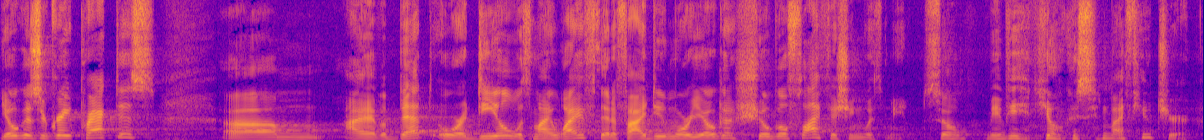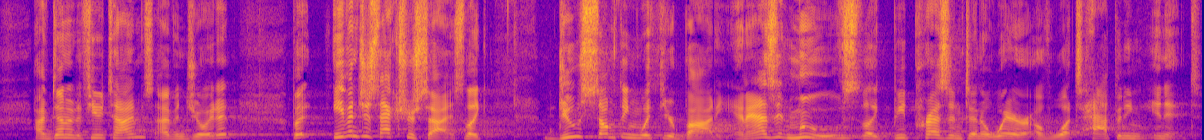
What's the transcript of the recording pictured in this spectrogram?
Yoga is a great practice. Um, I have a bet or a deal with my wife that if I do more yoga, she'll go fly fishing with me. So, maybe yoga's in my future. I've done it a few times, I've enjoyed it. But even just exercise, like do something with your body. And as it moves, like be present and aware of what's happening in it,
